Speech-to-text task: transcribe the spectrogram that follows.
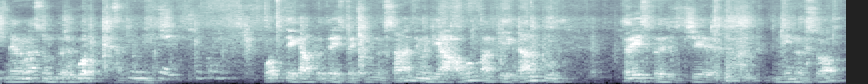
și mi-a rămas un 2, 8 atunci. 8 egal cu 13 minus A, de unde A va fi egal cu 13 minus 8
